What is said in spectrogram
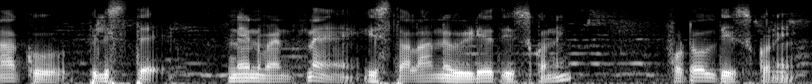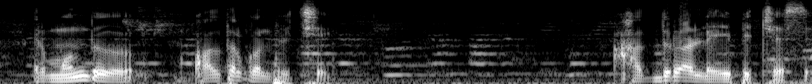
నాకు పిలిస్తే నేను వెంటనే ఈ స్థలాన్ని వీడియో తీసుకొని ఫోటోలు తీసుకొని ముందు కొలతలు కొలిపించి హద్దురాళ్ళు వేయించేసి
